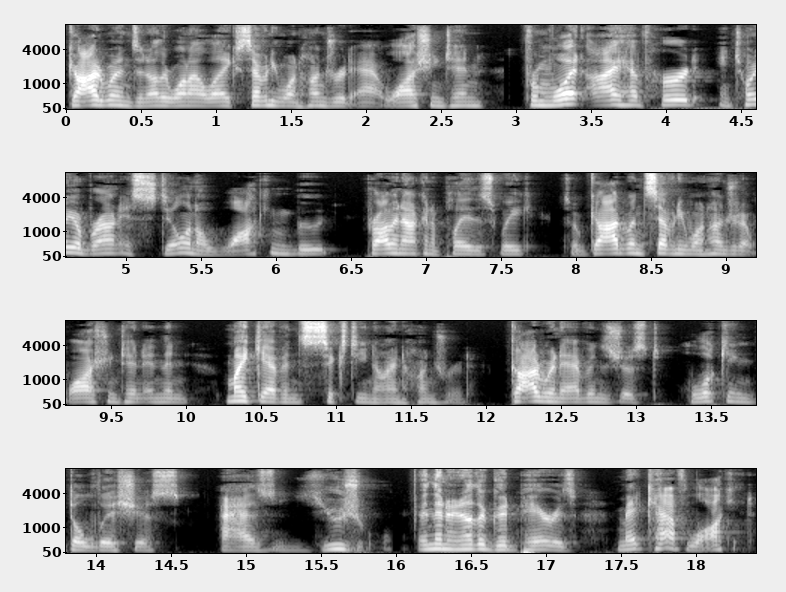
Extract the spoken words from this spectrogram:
Godwin's another one I like, 7,100 at Washington. From what I have heard, Antonio Brown is still in a walking boot. Probably not going to play this week. So Godwin 7,100 at Washington, and then Mike Evans 6,900. Godwin Evans just looking delicious as usual. And then another good pair is Metcalf Lockett.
